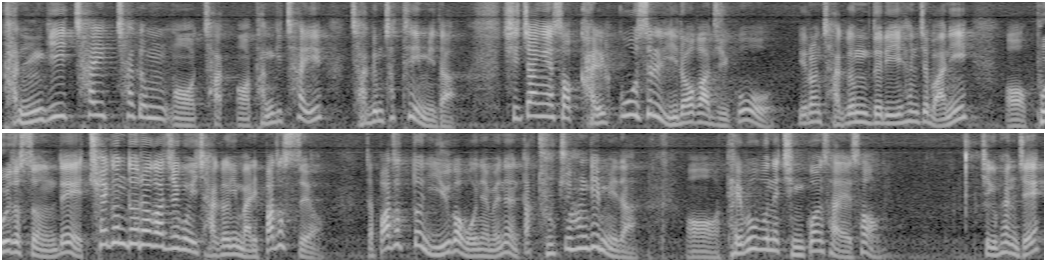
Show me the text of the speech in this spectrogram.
단기 차입 차금 어, 자, 어, 단기 차입 자금 차트입니다. 시장에서 갈 곳을 잃어 가지고 이런 자금들이 현재 많이 어, 보여졌었는데 최근 들어 가지고 이 자금이 많이 빠졌어요. 자, 빠졌던 이유가 뭐냐면은 딱 둘 중 한 개입니다. 어, 대부분의 증권사에서 지금 현재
